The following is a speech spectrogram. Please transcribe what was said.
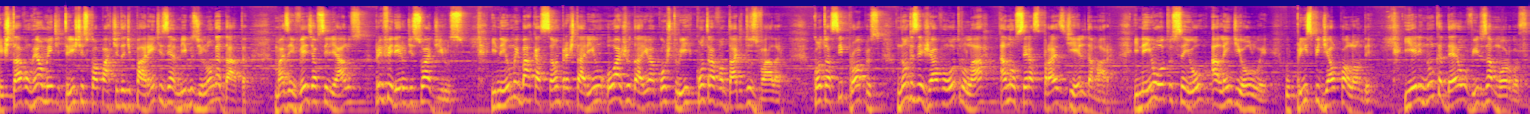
Estavam realmente tristes com a partida de parentes e amigos de longa data, mas em vez de auxiliá-los, preferiram dissuadi-los. E nenhuma embarcação emprestariam ou ajudariam a construir contra a vontade dos Valar. Quanto a si próprios, não desejavam outro lar a não ser as praias de Eldamar, e nenhum outro senhor além de Olwe, o príncipe de Alqualonder. E ele nunca dera ouvidos a Morgoth,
